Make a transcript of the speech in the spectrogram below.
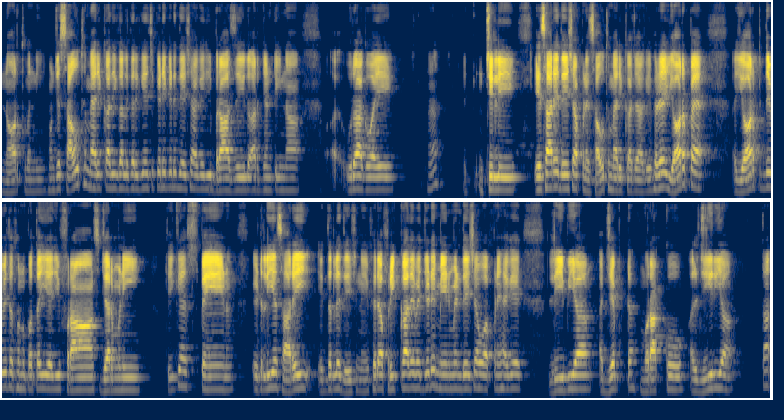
ਨਾਰਥ ਬੰਨੀ ਹੁਣ ਜੇ ਸਾਊਥ ਅਮਰੀਕਾ ਦੀ ਗੱਲ ਕਰੀਏ ਇਹ 'ਚ ਕਿਹੜੇ ਕਿਹੜੇ ਦੇਸ਼ ਆ ਗਏ ਜੀ? ਬ੍ਰਾਜ਼ੀਲ ਅਰਜਨਟੀਨਾ ਅ, ਉਰਾਗਵਾਏ ਹੈ? ਚਿਲੀ ਇਹ ਸਾਰੇ ਦੇਸ਼ ਆਪਣੇ ਸਾਊਥ ਅਮਰੀਕਾ 'ਚ ਆ ਗਏ। ਫਿਰ ਇਹ ਯੂਰਪ ਹੈ। ਯੂਰਪ ਦੇ ਵਿੱਚ ਤਾਂ ਤੁਹਾਨੂੰ ਪਤਾ ਹੀ ਹੈ ਜੀ ਫਰਾਂਸ ਜਰਮਨੀ ਠੀਕ ਹੈ, ਸਪੇਨ, ਇਟਲੀ ਇਹ ਸਾਰੇ ਹੀ ਇਧਰਲੇ ਦੇਸ਼ ਨੇ। ਫਿਰ ਅਫਰੀਕਾ ਦੇ ਵਿੱਚ ਜਿਹੜੇ ਮੇਨ ਮੇਨ ਦੇਸ਼ ਆ, ਉਹ ਆਪਣੇ ਹੈਗੇ ਲੀਬੀਆ, ਇਜਿਪਟ, ਮੋਰਾਕੋ, ਅਲਜੀਰੀਆ, ਤਾਂ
